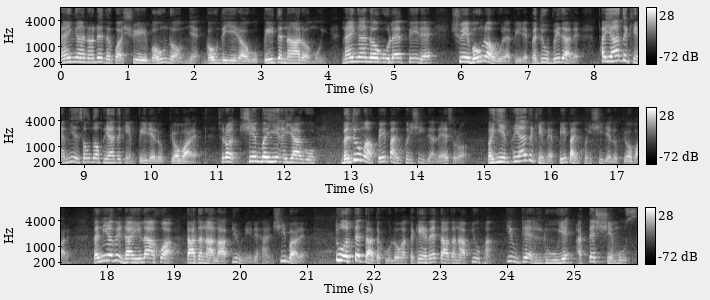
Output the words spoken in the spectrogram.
နိုင်ငံတော်နဲ့တကွရွှေဘုံတော်မြက်ဂုံတရီတော်ကိုပေးသနာတော်မူ၏နိုင်ငံတော်ကိုလည်းပေးတယ်ရွှေဘုံတော်ကိုလည်းပေးတယ်ဘသူပေးတာလဲဖယားသခင်အမြင့်ဆုံးသောဖယားသခင်ပေးတယ်လို့ပြောပါတယ်ဆိုတော့ရှင်ဘရင်အရာကိုဘသူမှပေးပိုင်ခွင့်ရှိတယ်လဲဆိုတော့ ဘရင်ဖယားသခင်ပဲပေးပိုင်ခွင့်ရှိတယ်လို့ပြောပါတယ်တနည်းအားဖြင့်ဒိုင်လာအခွတာသနာလာပြုတ်နေတဲ့ဟန်ရှိပါတယ်သူ့အသက်တာတစ်ခုလုံးကတကယ်ပဲတာသနာပြုတ်ဟန်ပြုတ်တဲ့လူရဲ့အသက်ရှင်မှုစ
